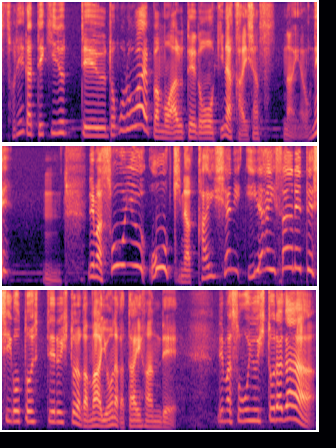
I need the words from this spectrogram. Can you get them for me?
それができるっていうところはやっぱもうある程度大きな会社なんやろうね。うん、でまあそういう大きな会社に依頼されて仕事してる人らがまあ世の中大半でで、まあ、そういう人らが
